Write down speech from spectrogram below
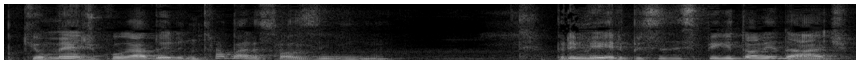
Porque o médico curador ele não trabalha sozinho. Primeiro ele precisa de espiritualidade.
